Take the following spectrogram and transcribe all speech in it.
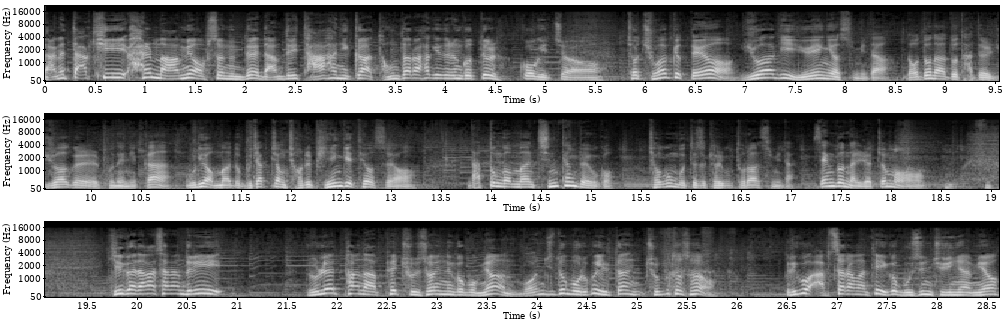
나는 딱히 할 마음이 없었는데 남들이 다 하니까 덩달아 하게 되는 것들 꼭 있죠. 저 중학교 때요 유학이 유행이었습니다. 너도 나도 다들 유학을 보내니까 우리 엄마도 무작정 저를 비행기에 태웠어요. 나쁜 것만 진탕 배우고 적응 못해서 결국 돌아왔습니다. 생돈 날렸죠 뭐. 길 가다가 사람들이 룰렛판 앞에 줄 서 있는 거 보면 뭔지도 모르고 일단 줄부터 서요. 그리고 앞 사람한테 이거 무슨 줄이냐며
